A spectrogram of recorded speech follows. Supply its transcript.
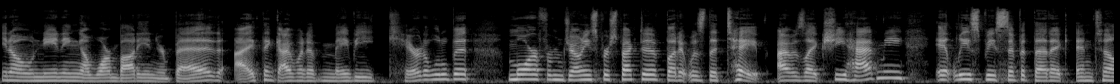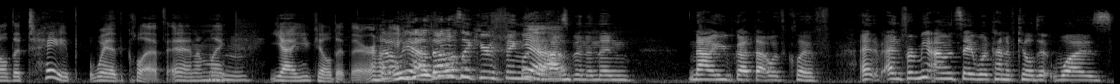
you know, needing a warm body in your bed, I think I would have maybe cared a little bit more from Joni's perspective, but it was the tape. I was like, she had me at least be sympathetic until the tape with Cliff. And I'm like, mm-hmm. yeah, you killed it there. Honey. yeah, that was like your thing with your husband, and then now you've got that with Cliff. And and for me, I would say what kind of killed it was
